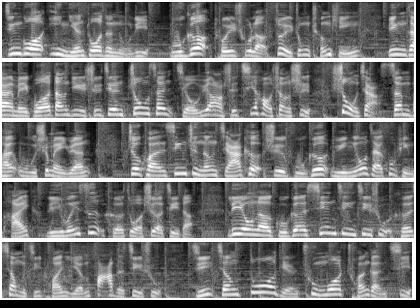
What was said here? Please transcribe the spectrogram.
经过一年多的努力，谷歌推出了最终成品，并在美国当地时间周三九月二十七号上市，售价三百五十美元。这款新智能夹克是谷歌与牛仔裤品牌李维斯合作设计的，利用了谷歌先进技术和项目集团研发的技术，即将多点触摸传感器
